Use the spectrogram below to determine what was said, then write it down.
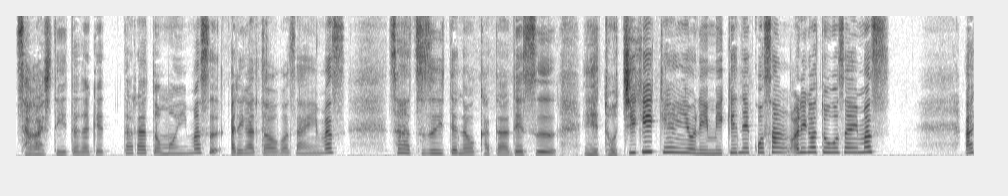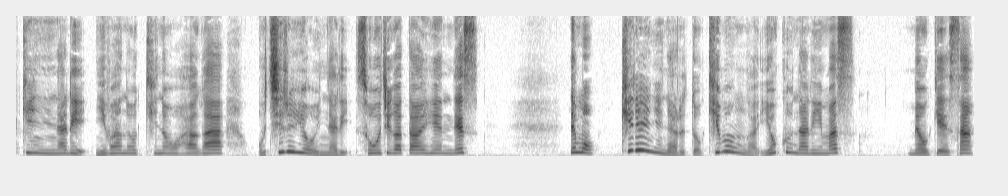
探していただけたらと思います。ありがとうございます。さあ、続いての方です。えー、栃木県より三毛猫さん、ありがとうございます。秋になり、庭の木の葉が落ちるようになり、掃除が大変です。でも、綺麗になると気分が良くなります。妙慶さん、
